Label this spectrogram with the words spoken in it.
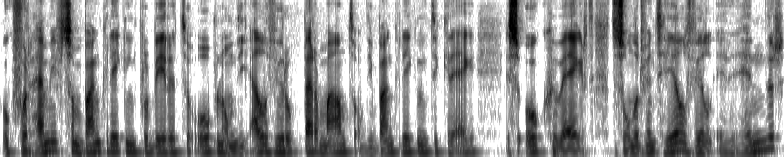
ook voor hem heeft zijn bankrekening proberen te openen om die 11 euro per maand op die bankrekening te krijgen, is ook geweigerd. Dus ze ondervindt heel veel hinder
